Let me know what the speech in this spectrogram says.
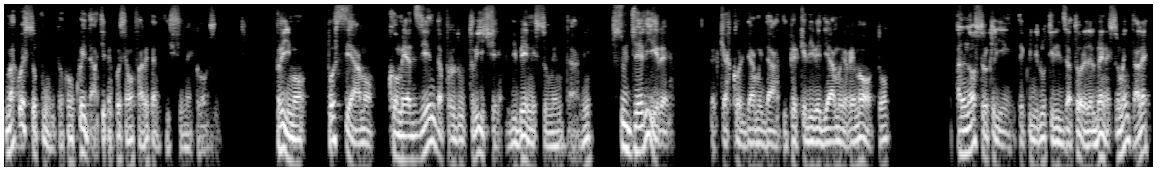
Ma a questo punto, con quei dati, ne possiamo fare tantissime cose. Primo, possiamo, come azienda produttrice di beni strumentali, suggerire, perché accogliamo i dati, perché li vediamo in remoto, al nostro cliente, quindi l'utilizzatore del bene strumentale,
